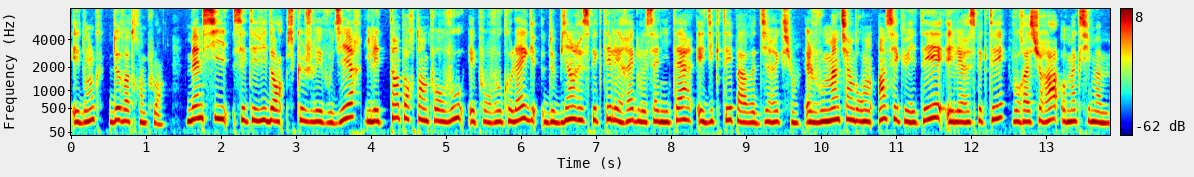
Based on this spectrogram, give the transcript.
et donc de votre emploi. Même si c'est évident ce que je vais vous dire, il est important pour vous et pour vos collègues de bien respecter les règles sanitaires édictées par votre direction. Elles vous maintiendront en sécurité et les respecter vous rassurera au maximum.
